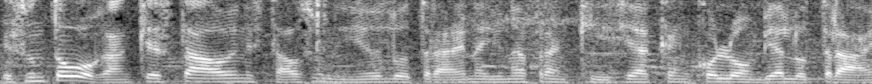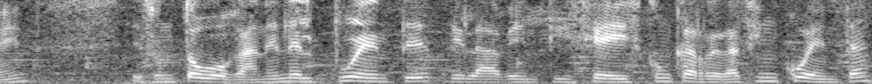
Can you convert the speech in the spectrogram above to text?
Es un tobogán que ha estado en Estados Unidos, lo traen, hay una franquicia acá en Colombia, lo traen. Es un tobogán en el puente de la 26 con carrera 50.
